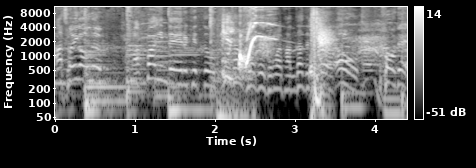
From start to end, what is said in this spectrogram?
아 저희가 오늘 막방인데 이렇게 또 주셔서 정말 감사드리고요. 어, 어, 네.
